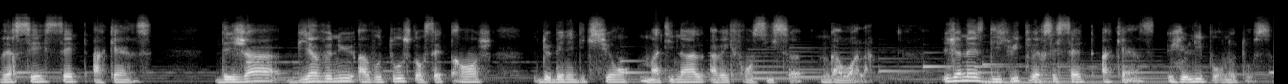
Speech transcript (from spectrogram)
versets 7 à 15. Déjà, bienvenue à vous tous dans cette tranche de bénédiction matinale avec Francis Ngawala. Genèse 18, versets 7 à 15. Je lis pour nous tous.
